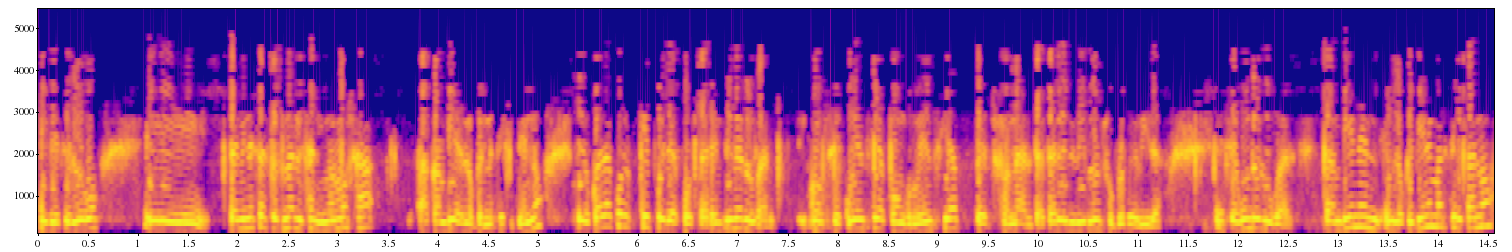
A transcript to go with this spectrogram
y desde luego eh, también a estas personas les animamos a a cambiar lo que necesiten, ¿no? Pero cada cual, ¿qué puede aportar? En primer lugar, consecuencia, congruencia personal, tratar de vivirlo en su propia vida. En segundo lugar, también en, lo que tiene más cercano,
